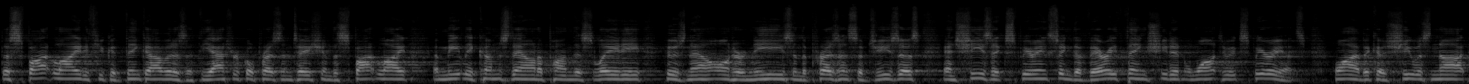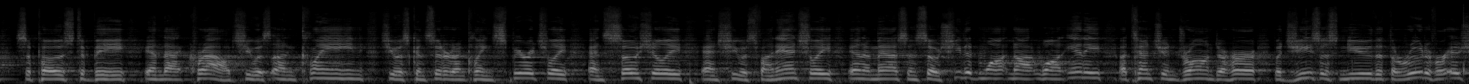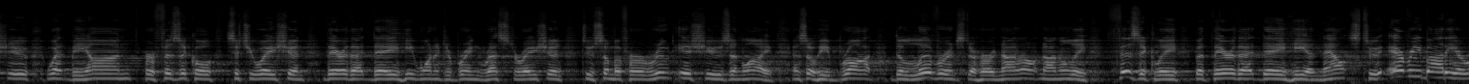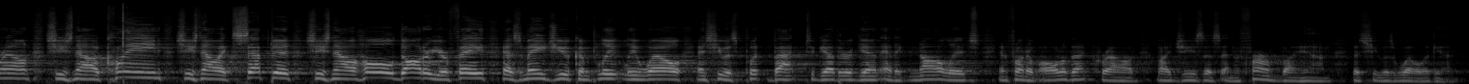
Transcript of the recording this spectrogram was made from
the spotlight, if you could think of it as a theatrical presentation, the spotlight immediately comes down upon this lady who's now on her knees in the presence of Jesus, and she's experiencing the very thing she didn't want to experience. Why? Because she was not supposed to be in that crowd. She was unclean. She was considered unclean spiritually and socially, and she was financially in a mess. And so she didn't want, not want any attention drawn to her. But Jesus knew that the root of her issue went beyond her physical situation there that day. He wanted to bring restoration to some of her root issues in life. And so he brought deliverance to her, not, not only physically, but there that day he announced to everybody around, she's now clean, she's now accepted, she's now whole. Daughter, your faith has made you completely well. And she was put back together again and acknowledged in front of all of that crowd by Jesus and affirmed by him that she was well again.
